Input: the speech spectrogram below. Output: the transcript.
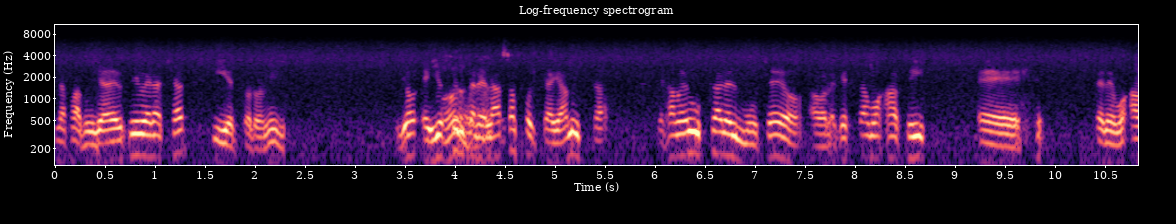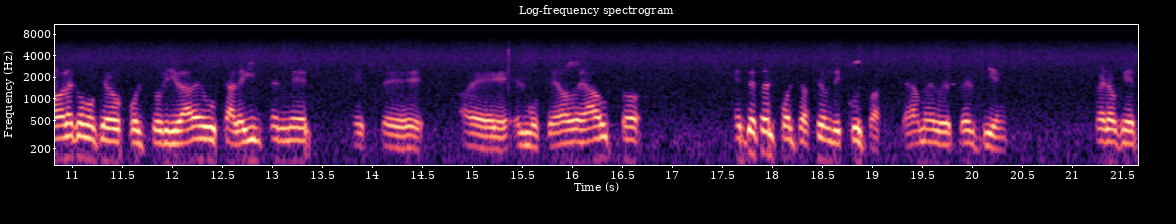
la familia de Rivera Chat y el Toronil. Ellos, ellos oh, se entrelazan porque hay amistad. Déjame buscar el museo ahora que estamos así eh, tenemos ahora como que oportunidad de buscar en internet este eh, el museo de autos es de transportación disculpa déjame ver bien pero que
